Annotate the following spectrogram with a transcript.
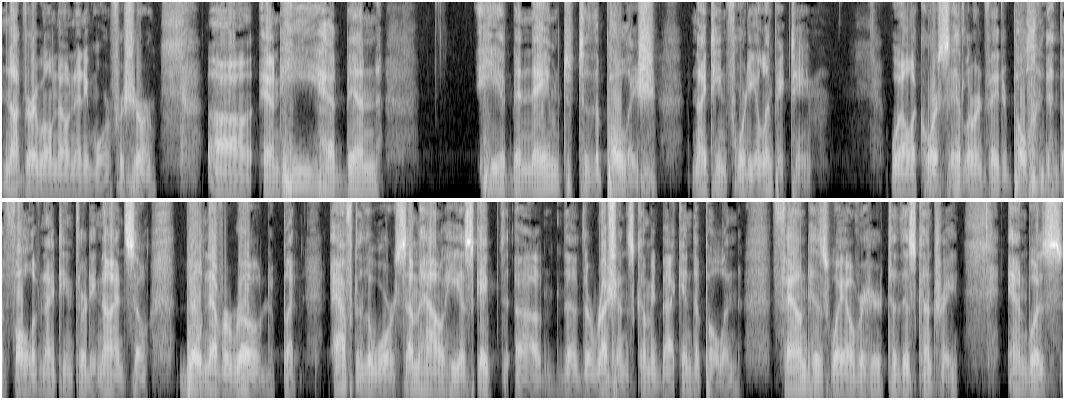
not very well known anymore for sure. Uh, and he had been he had been named to the Polish 1940 Olympic team. Well, of course, Hitler invaded Poland in the fall of 1939, so Bill never rode. But after the war, somehow he escaped uh, the the Russians coming back into Poland, found his way over here to this country, and was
